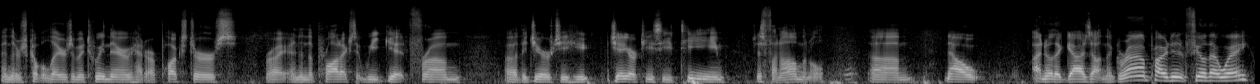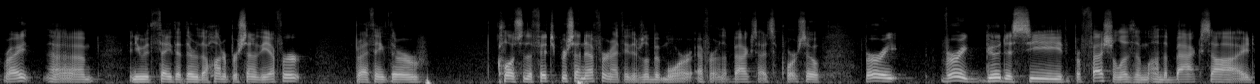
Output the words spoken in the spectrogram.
and there's a couple layers in between there. We had our pucksters, right, and then the products that we get from uh, the JRT, JRTC team, just phenomenal. Um, now, I know that guys out on the ground probably didn't feel that way, right? Um, and you would think that they're the 100% of the effort, but I think they're close to the 50% effort, and I think there's a little bit more effort on the backside support. So very, very good to see the professionalism on the backside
